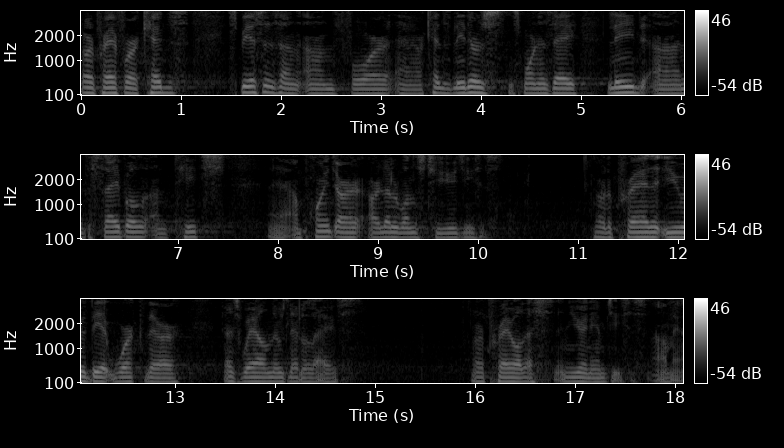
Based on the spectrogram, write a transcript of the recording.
Lord, I pray for our kids' spaces and, and for uh, our kids' leaders this morning as they lead and disciple and teach uh, and point our, our little ones to you, Jesus. Lord, I pray that you would be at work there as well in those little lives. Lord, I pray all this in your name, Jesus. Amen.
